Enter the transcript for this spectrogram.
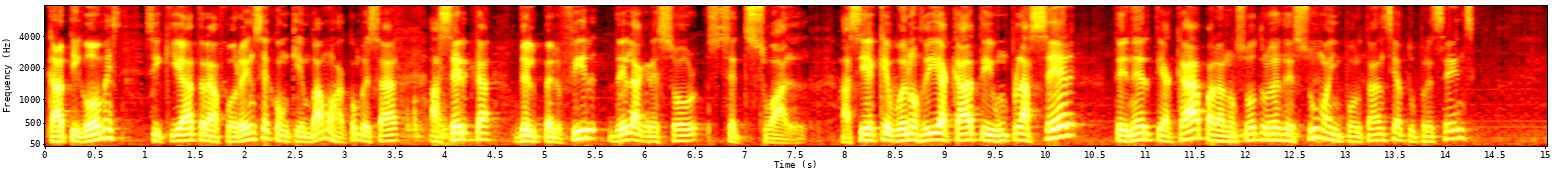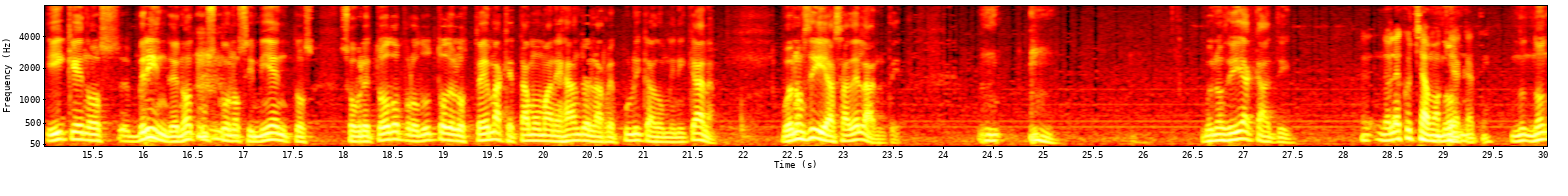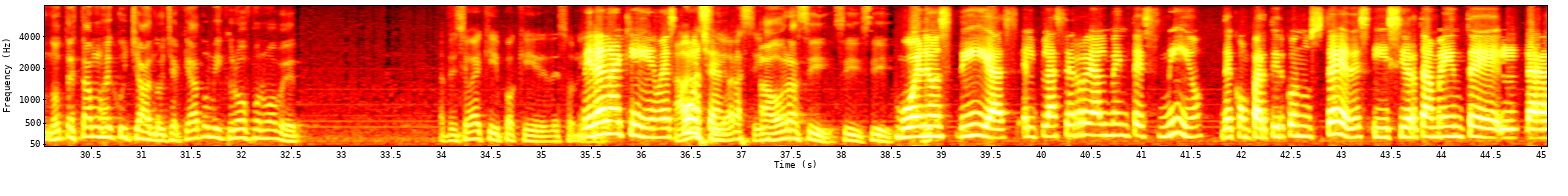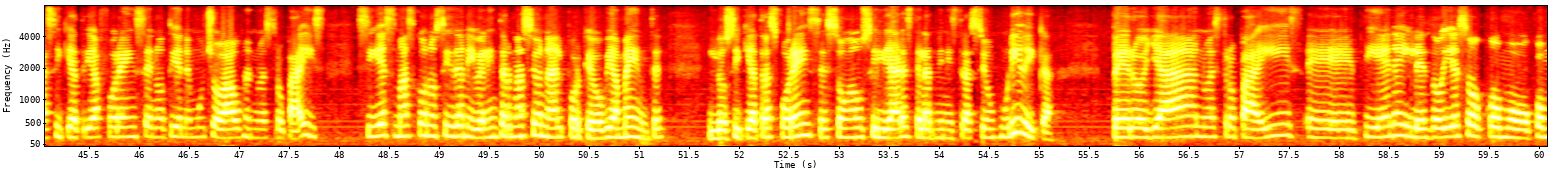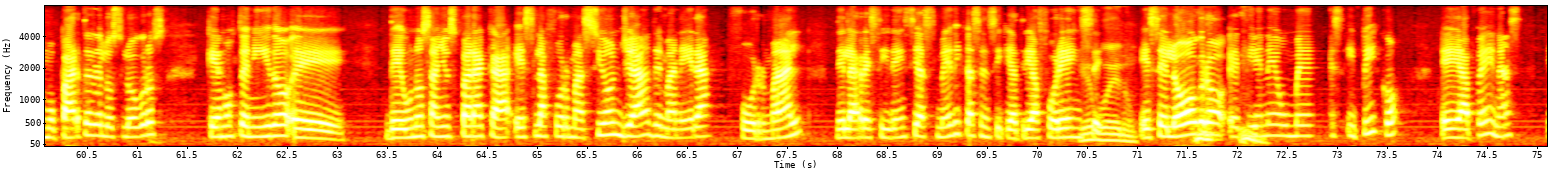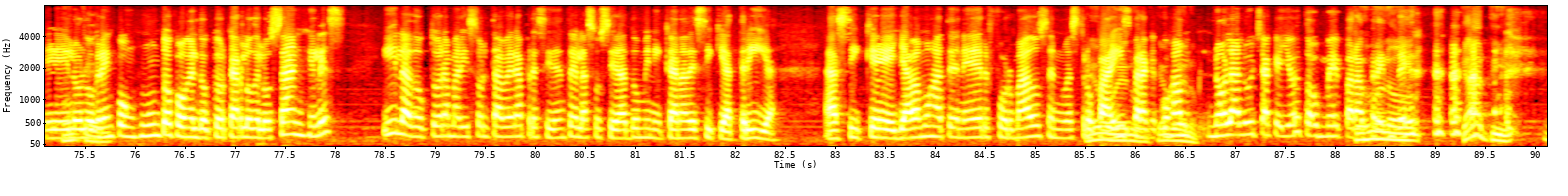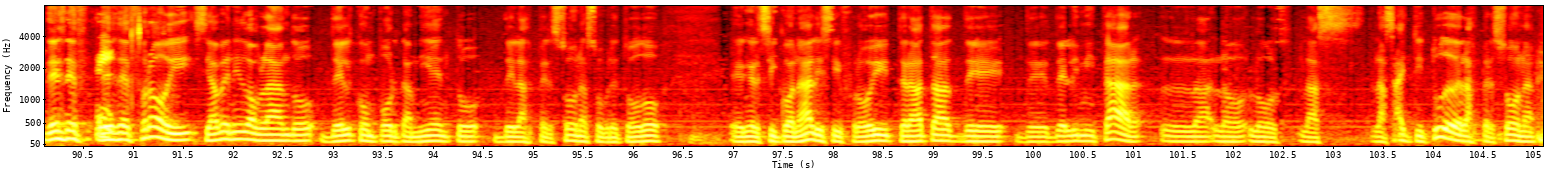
Katy Gómez, psiquiatra forense, con quien vamos a conversar acerca del perfil del agresor sexual. Así es que buenos días, Katy. Un placer tenerte acá. Para nosotros es de suma importancia tu presencia y que nos brinde ¿no? tus conocimientos, sobre todo producto de los temas que estamos manejando en la República Dominicana. Buenos días, adelante. Buenos días, Katy. No le escuchamos aquí a Katy. No, no te estamos escuchando. Chequea tu micrófono a ver. Atención equipo aquí de sonido. Miren aquí, ¿me escuchan? Ahora sí, ahora sí. Ahora sí, sí, sí. Buenos días. El placer realmente es mío de compartir con ustedes y ciertamente la psiquiatría forense no tiene mucho auge en nuestro país. Sí es más conocida a nivel internacional porque obviamente los psiquiatras forenses son auxiliares de la administración jurídica, pero ya nuestro país eh, tiene, y les doy eso como, como parte de los logros que hemos tenido eh, de unos años para acá es la formación ya de manera formal de las residencias médicas en psiquiatría forense. Ese logro eh, tiene un mes y pico eh, apenas. Eh, lo logré en conjunto con el doctor Carlos de Los Ángeles y la doctora Marisol Tavera, presidente de la Sociedad Dominicana de Psiquiatría. Así que ya vamos a tener formados en nuestro país para que cojan no la lucha que yo tomé para aprender. Katy, desde, desde Freud se ha venido hablando del comportamiento de las personas, sobre todo en el psicoanálisis. Freud trata de, de, limitar los, las, las actitudes de las personas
